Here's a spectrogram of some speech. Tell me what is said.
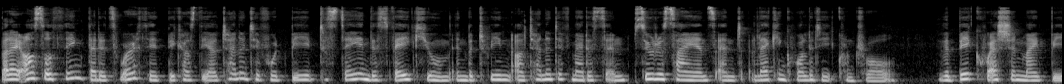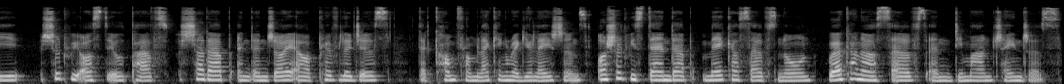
But I also think that it's worth it because the alternative would be to stay in this vacuum in between alternative medicine, pseudoscience, and lacking quality control. The big question might be should we osteopaths shut up and enjoy our privileges that come from lacking regulations, or should we stand up, make ourselves known, work on ourselves, and demand changes?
